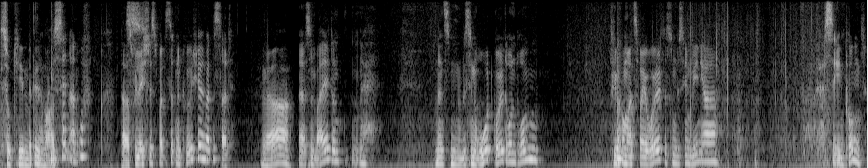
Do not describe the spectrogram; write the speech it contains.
ist okay im Was Mittelmaß. ist denn da drauf? Das, Das- ist vielleicht ist, was ist das, eine Kirche? Was ist das? Ja, Da ist ein Wald und dann ist ein bisschen rot, Gold rundrum. 4,2 Volt ist ein bisschen weniger. Das ist ein Punkt.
